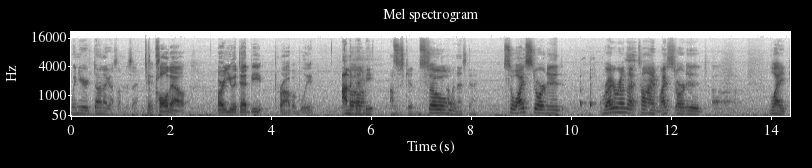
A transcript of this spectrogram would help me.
When you're done, I got something to say. Okay. called out. Are you a deadbeat? Probably. I'm a Um, deadbeat. I'm just kidding. So I'm a nice guy. so I started right around that time. I started uh, like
